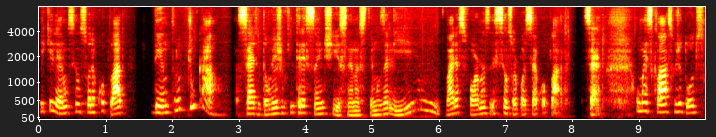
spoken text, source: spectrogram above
e que ele era um sensor acoplado dentro de um carro, tá certo? Então vejam que interessante isso, né? Nós temos ali várias formas desse sensor pode ser acoplado, certo? O mais clássico de todos,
